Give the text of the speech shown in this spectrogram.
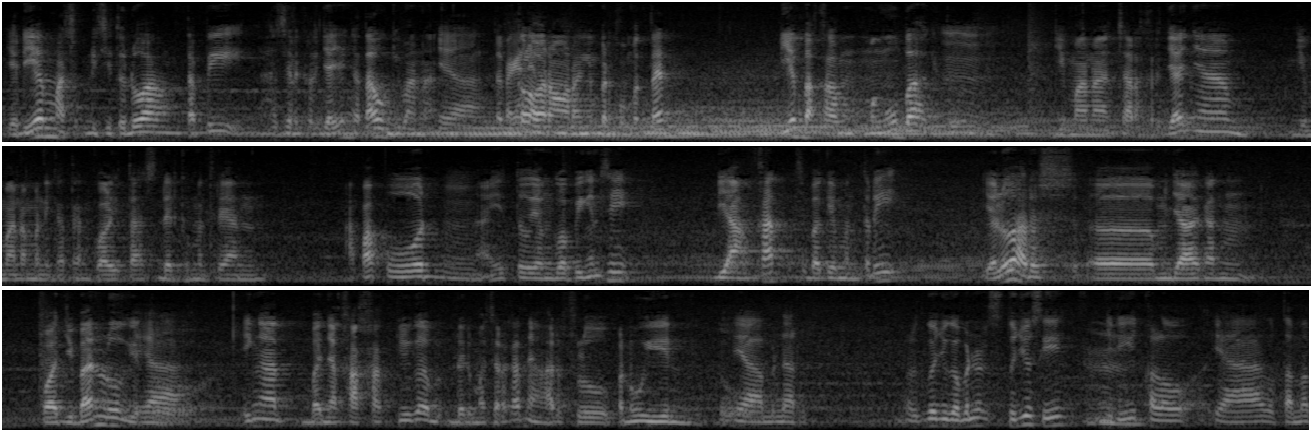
ya dia masuk di situ doang tapi hasil kerjanya nggak tahu gimana Ya, tapi kalau orang-orang yang berkompeten dia bakal mengubah gitu Hmm. gimana cara kerjanya, gimana meningkatkan kualitas dari kementerian apa pun. Hmm. Nah itu yang gue pingin sih diangkat sebagai menteri, ya lu harus eh, menjalankan kewajiban lu gitu. Ya. Ingat banyak hak-hak juga dari masyarakat yang harus lu penuhin gitu. Ya benar. Menurut gue juga benar, setuju sih. Hmm. Jadi kalau ya terutama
